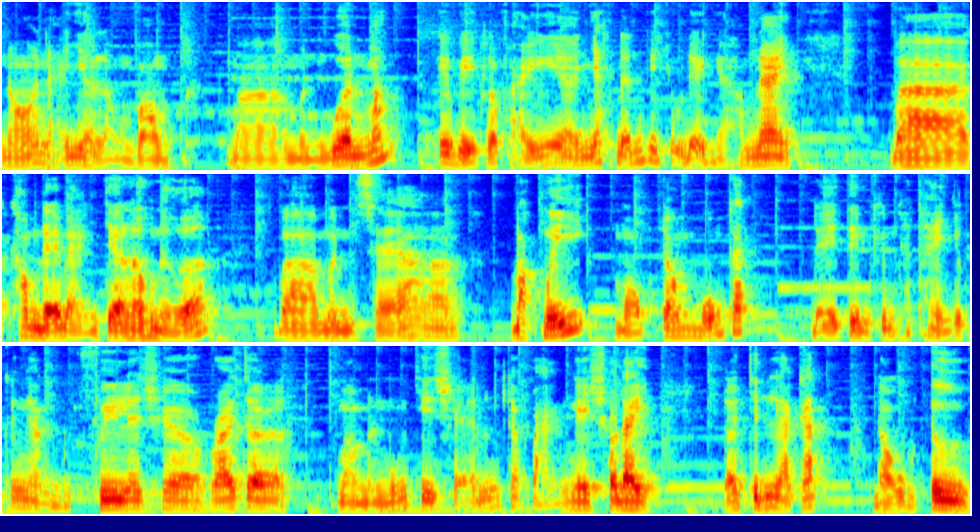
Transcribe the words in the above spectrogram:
nói nãy giờ lòng vòng mà mình quên mất cái việc là phải ờ, nhắc đến cái chủ đề ngày hôm nay. Và không để bạn chờ lâu nữa và mình sẽ ờ, bật mí một trong bốn cách để tìm kiếm khách hàng cho cái ngành freelancer writer mà mình muốn chia sẻ đến các bạn ngay sau đây. Đó chính là cách đầu tư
